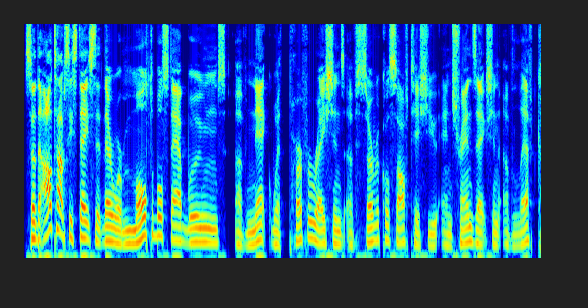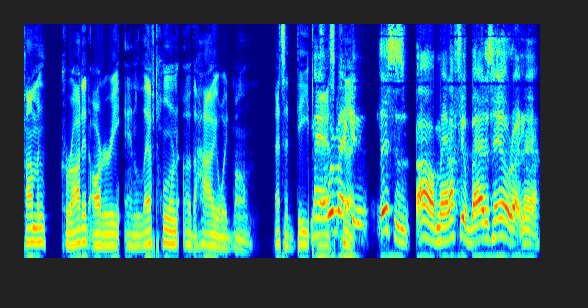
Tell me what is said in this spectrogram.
so the autopsy states that there were multiple stab wounds of neck with perforations of cervical soft tissue and transection of left common carotid artery and left horn of the hyoid bone. That's a deep Man, ass we're cut. making this is oh man, I feel bad as hell right now.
